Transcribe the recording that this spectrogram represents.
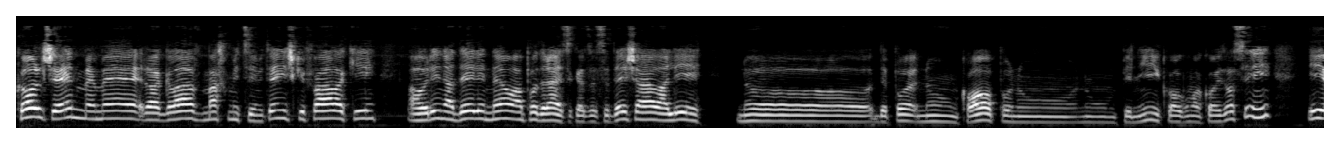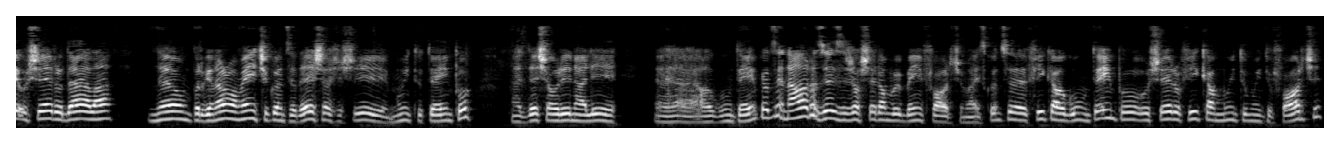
Kol she'en meme raglav machmitzim. Tem gente que fala que a urina dele não apodrece, quer dizer, você deixa ela ali no depois num copo, num, num pinico, alguma coisa assim, e o cheiro dela não, porque normalmente quando você deixa xixi muito tempo, mas deixa a urina ali é, algum tempo, quer dizer, na hora às vezes já cheira bem forte, mas quando você fica algum tempo, o cheiro fica muito, muito forte,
